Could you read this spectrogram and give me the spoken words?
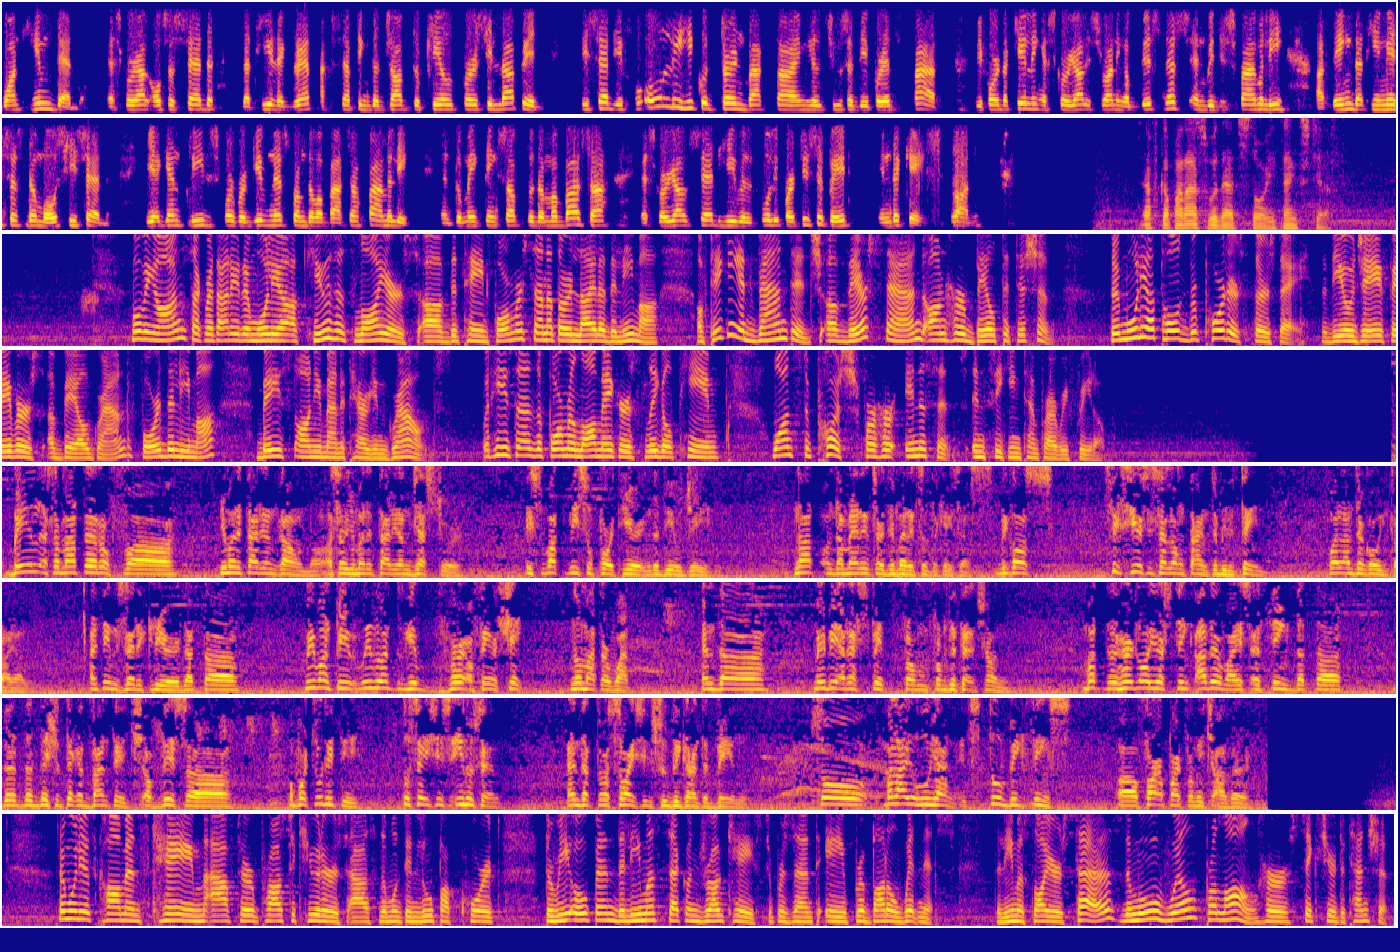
want him dead. Escorial also said that he regret accepting the job to kill Percy Lapid. He said if only he could turn back time, he'll choose a different path. Before the killing, Escorial is running a business and with his family, a thing that he misses the most, he said. He again pleads for forgiveness from the Mabasa family. And to make things up to the Mabasa, Escorial said he will fully participate in the case. Ron. Jeff Caparas with that story. Thanks, Jeff. Moving on, Secretary Remulla accuses lawyers of detained former Senator Leila de Lima of taking advantage of their stand on her bail petition. Remulla told reporters Thursday the DOJ favors a bail grant for de Lima based on humanitarian grounds. But he says the former lawmaker's legal team wants to push for her innocence in seeking temporary freedom. Bail as a matter of uh humanitarian ground, no, as a humanitarian gesture, is what we support here in the DOJ. Not on the merits or demerits of the cases. Because six years is a long time to be detained while undergoing trial. I think it's very clear that uh, we want we want to give her a fair shake, no matter what, and uh, maybe a respite from from detention. But her lawyers think otherwise and think that, uh, that, that they should take advantage of this uh, opportunity to say she's innocent and that was why she should be granted bail. So, malayo ho yan. It's two big things uh, far apart from each other. Remulla's comments came after prosecutors asked the Muntinlupa court to reopen De Lima's second drug case to present a rebuttal witness. De Lima's lawyer says the move will prolong her six-year detention.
